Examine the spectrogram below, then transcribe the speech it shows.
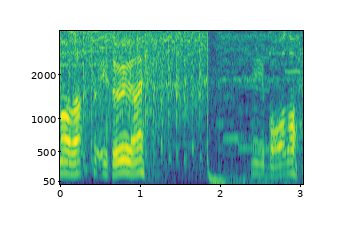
안 나오나? 이들, 이 뭐다.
